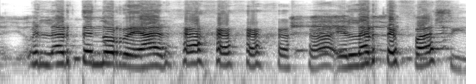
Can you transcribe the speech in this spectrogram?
ella. Yo, El arte no real, ja, ja, ja, ja, ja. El arte fácil.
